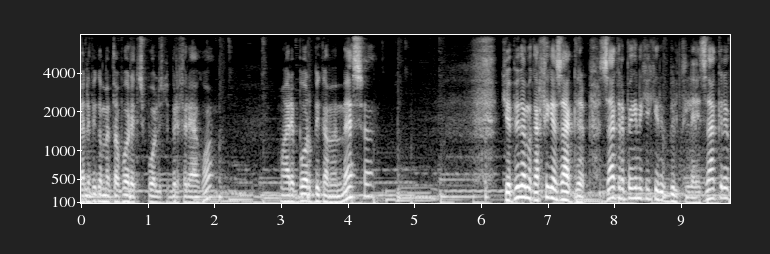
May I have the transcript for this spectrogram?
ανεβήκαμε από τα βόρεια της πόλης του περιφερειακό. Μαριμπόρ μπήκαμε μέσα. Και πήγαμε καρφί για Ζάγκρεπ. Ζάγκρεπ έγινε και κύριε Μπίλτ λέει. Ζάγκρεπ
